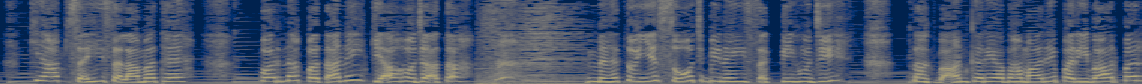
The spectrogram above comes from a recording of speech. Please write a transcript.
कि आप सही सलामत हैं, वरना पता नहीं क्या हो जाता। मैं तो ये सोच भी नहीं सकती हूँ जी। भगवान करे अब हमारे परिवार पर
